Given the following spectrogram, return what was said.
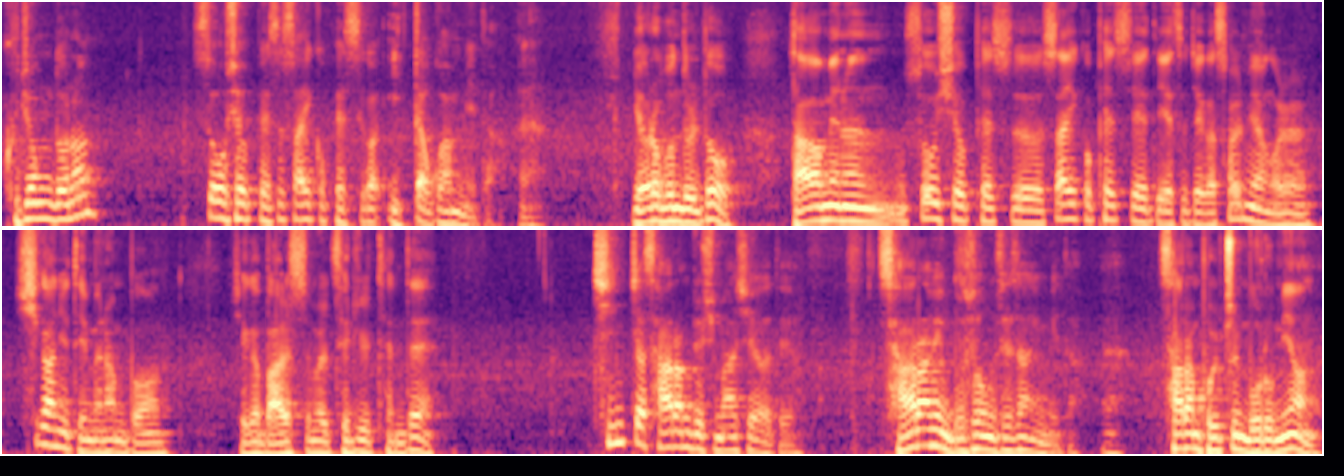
그 정도는 소시오패스, 사이코패스가 있다고 합니다. 네. 여러분들도 다음에는 소시오패스, 사이코패스에 대해서 제가 설명을 시간이 되면 한번 제가 말씀을 드릴 텐데 진짜 사람 조심하셔야 돼요. 사람이 무서운 세상입니다. 네. 사람 볼 줄 모르면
